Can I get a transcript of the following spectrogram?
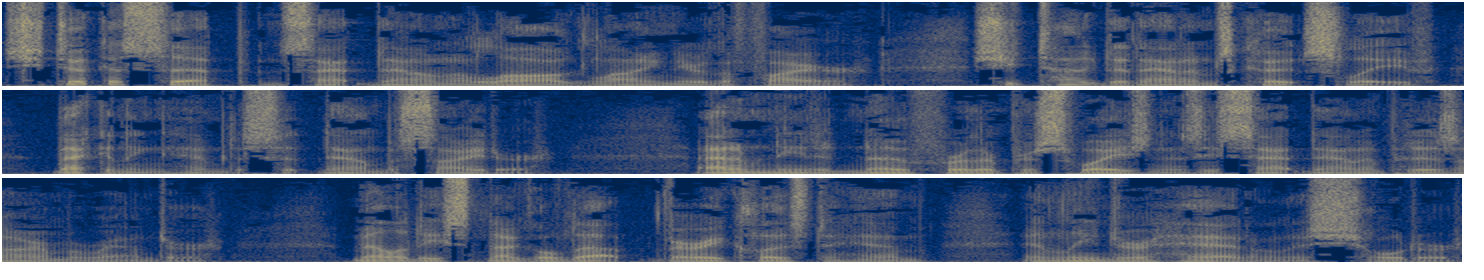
She took a sip and sat down on a log lying near the fire. She tugged at Adam's coat sleeve, beckoning him to sit down beside her. Adam needed no further persuasion as he sat down and put his arm around her. Melody snuggled up very close to him and leaned her head on his shoulder.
